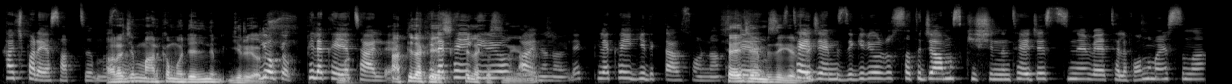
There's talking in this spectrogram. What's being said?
kaç paraya sattığımızı. Aracın marka modelini giriyoruz. Yok yok plaka yeterli. Ha, plakayı- plakayı plakasını giriyor. giriyoruz. Aynen öyle. Plakayı girdikten sonra TC'mizi girdik. TC'mizi giriyoruz. Satacağımız kişinin TC'sini ve telefon numarasını,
